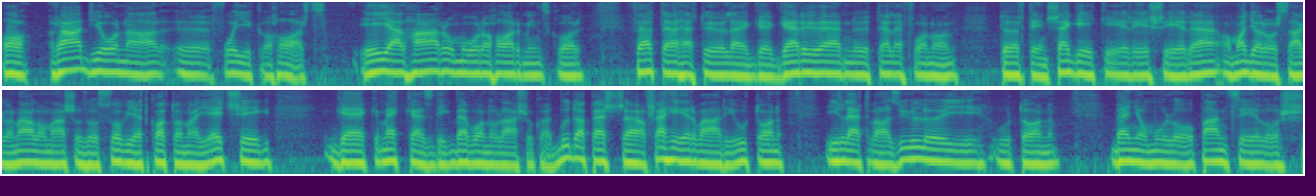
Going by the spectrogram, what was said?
A rádiónál folyik a harc. Éjjel 3 óra 30-kor feltelhetőleg Gerő Ernő telefonon történt segélykérésére a Magyarországon állomásozó szovjet katonai egységek megkezdik bevonulásukat Budapestre, a Fehérvári úton, illetve az Üllői úton benyomuló páncélos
